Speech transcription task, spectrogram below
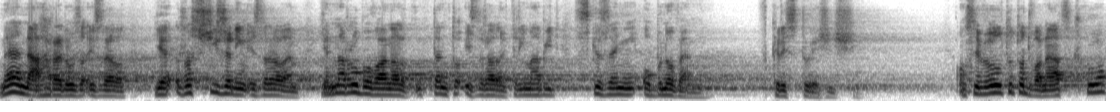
Ne náhradou za Izrael, je rozšířeným Izraelem, je narubován na tento Izrael, který má být skrze ní obnoven v Kristu Ježíši. On si vyvolil tuto dvanáctku,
